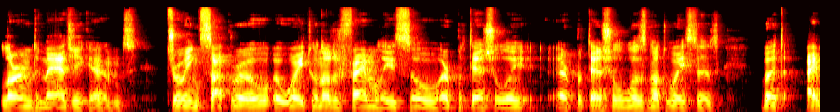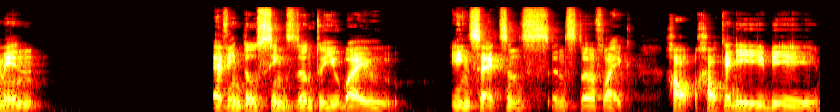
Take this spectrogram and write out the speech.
learn the magic and throwing Sakura away to another family so her potentially her potential was not wasted. But I mean, having those things done to you by insects and and stuff like how how can he be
